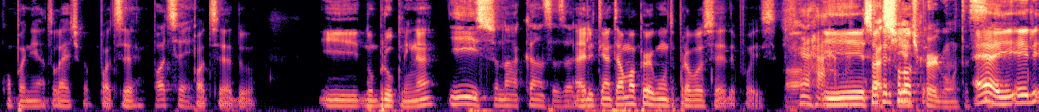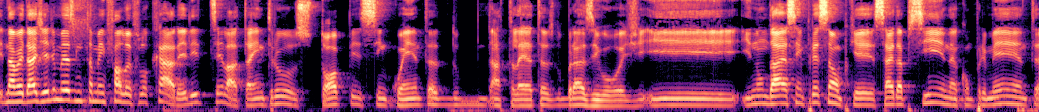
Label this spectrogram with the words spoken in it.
companhia atlética, pode ser. Pode ser. Pode ser do. E no Brooklyn, né? Isso, na Kansas ali. Aí ele tem até uma pergunta pra você depois. Ó, E só que ele falou. de perguntas. É, e ele, na verdade, ele mesmo também falou, ele falou, cara, ele, sei lá, tá entre os top 50 do- atletas do Brasil hoje. E, e não dá essa impressão, porque sai da piscina, cumprimenta,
